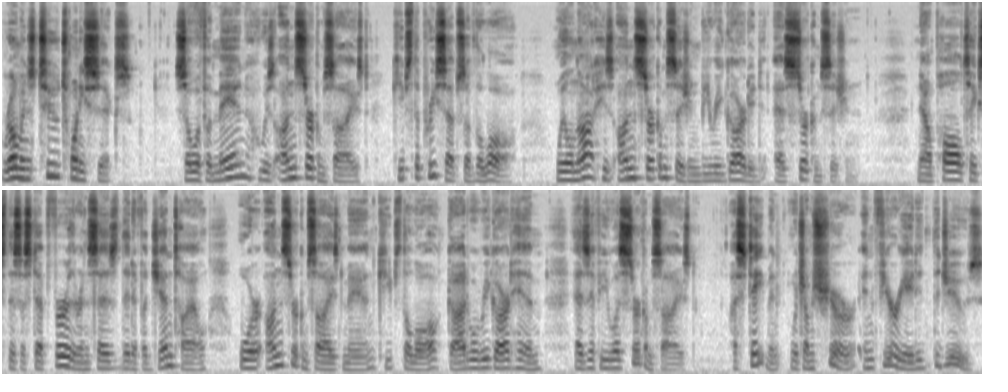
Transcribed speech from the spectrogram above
Romans 2:26 So if a man who is uncircumcised keeps the precepts of the law, will not his uncircumcision be regarded as circumcision? Now Paul takes this a step further and says that if a Gentile or uncircumcised man keeps the law, God will regard him as if he was circumcised. A statement which I'm sure infuriated the Jews.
